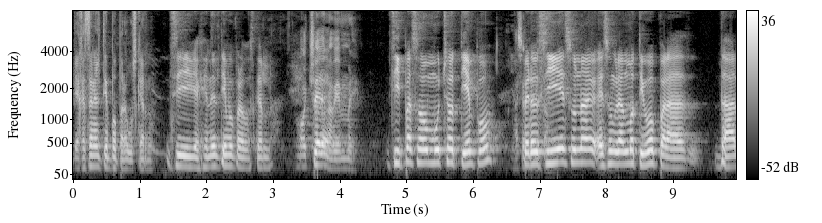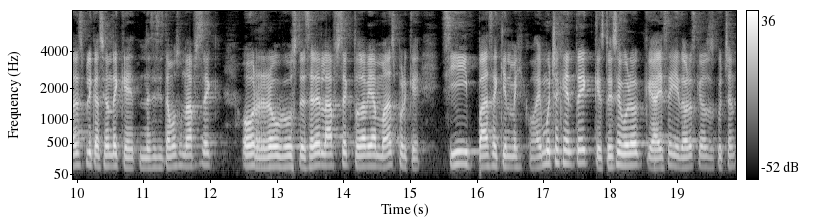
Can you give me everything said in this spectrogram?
Viajaste en el tiempo para buscarlo. Sí, viajé en el tiempo para buscarlo. 8 de noviembre. Sí pasó mucho tiempo, Hace pero poquito. sí es, una, es un gran motivo para dar explicación de que necesitamos un AppSec o robustecer el AppSec todavía más porque sí pasa aquí en México. Hay mucha gente que estoy seguro que hay seguidores que nos escuchan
